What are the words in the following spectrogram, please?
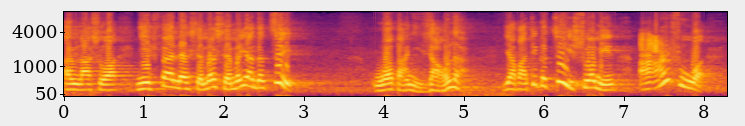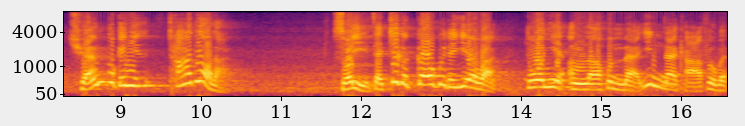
安拉说你犯了什么什么样的罪，我把你饶了，要把这个罪说明阿福我全部给你擦掉了。所以，在这个高贵的夜晚，多念安拉混麦印奈卡夫问，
